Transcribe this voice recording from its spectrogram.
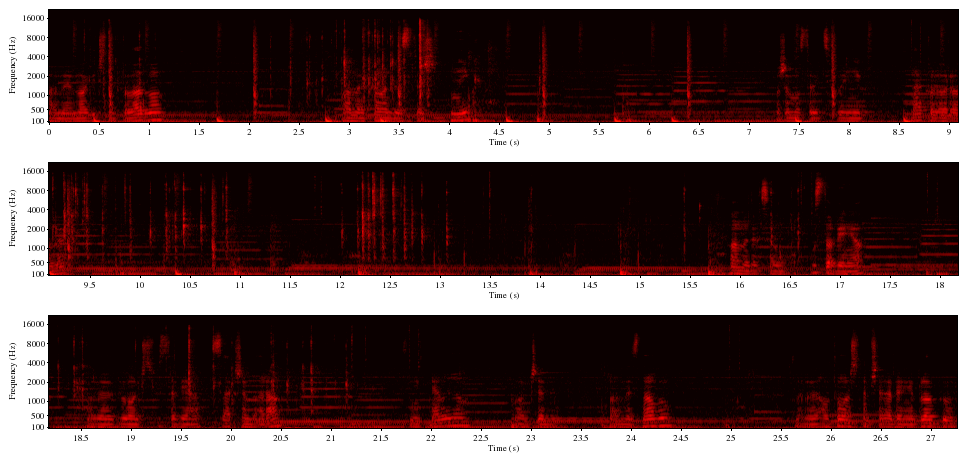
Mamy magiczne kowadło. Mamy komendę slash nick. Możemy ustawić swój nick na kolorowy. Mamy tak samo ustawienia. Możemy wyłączyć ustawienia z Action Bara. Nam. Włączymy. Mamy znowu. Mamy automatyczne przerabianie bloków,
